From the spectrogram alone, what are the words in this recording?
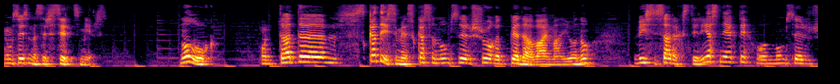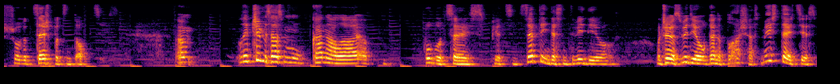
Mums vismaz ir sirds miers. Nu, lūk, un tad uh, skatīsimies, kas mums ir šogad piedāvājumā. Jo nu, visi saraksti ir iesniegti, un mums ir šogad 16 opcijas. Um, līdz šim es esmu kanālā publicējis 570 video, un šajos video gana plaši esmu izteicies,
